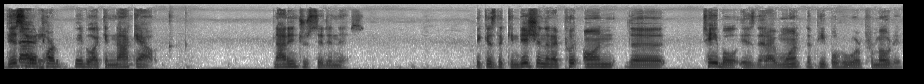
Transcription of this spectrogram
this whole part of the table I can knock out. Not interested in this. Because the condition that I put on the table is that I want the people who were promoted.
